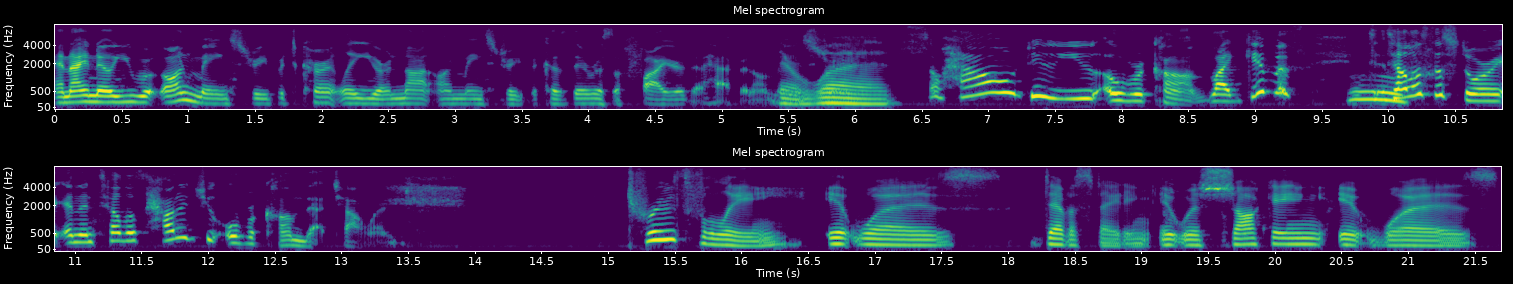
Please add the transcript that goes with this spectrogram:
And I know you were on Main Street, but currently you're not on Main Street because there was a fire that happened on Main There Street. was. So how do you overcome? Like give us t- tell us the story and then tell us how did you overcome that challenge? truthfully, it was devastating. It was oh, shocking. It was,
